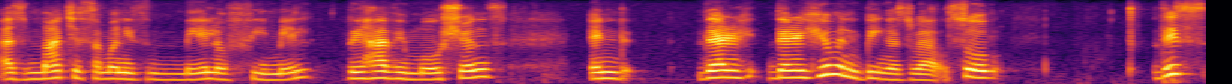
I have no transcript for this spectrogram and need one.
as much as someone is male or female, they have emotions and they're they're a human being as well. So this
